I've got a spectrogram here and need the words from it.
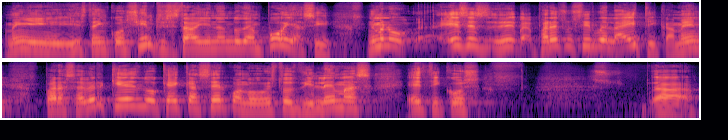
amén, y, está inconsciente, se estaba llenando de ampollas. Y, hermano, ese para eso sirve la ética, amén, para saber qué es lo que hay que hacer cuando estos dilemas éticos ah,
